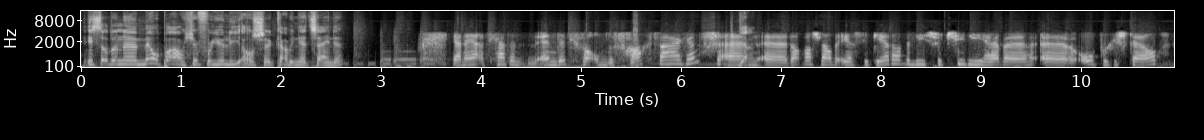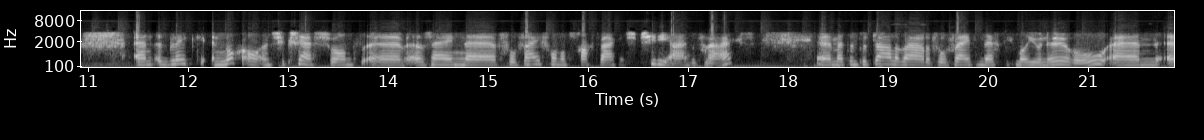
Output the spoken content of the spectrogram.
Is dat een mijlpaaltje voor jullie als kabinet zijnde? Ja, nou ja, het gaat in, dit geval om de vrachtwagens. En eh, dat was wel de eerste keer dat we die subsidie hebben opengesteld. En het bleek nogal een succes, want er zijn voor 500 vrachtwagens subsidie aangevraagd. Eh, met een totale waarde voor 35 miljoen euro. En eh,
